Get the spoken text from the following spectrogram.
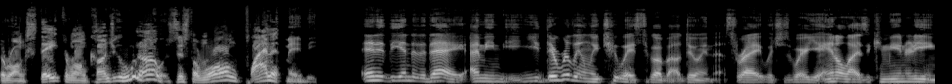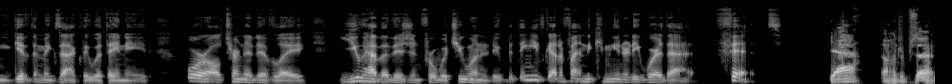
the wrong state, the wrong country. Who knows? Just the wrong planet, maybe. And at the end of the day, I mean, you, there are really only two ways to go about doing this, right? Which is where you analyze a community and you give them exactly what they need. Or alternatively, you have a vision for what you want to do, but then you've got to find the community where that fits. Yeah, 100%.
